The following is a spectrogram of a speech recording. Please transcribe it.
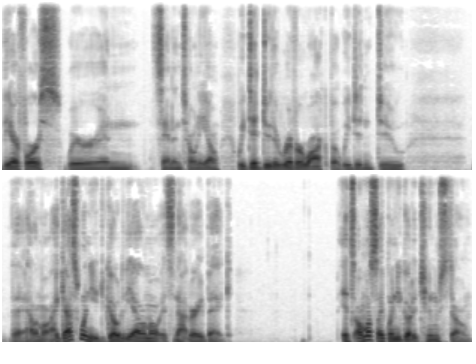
the Air Force. We were in San Antonio. We did do the river walk, but we didn't do the Alamo. I guess when you go to the Alamo, it's not very big. It's almost like when you go to Tombstone,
